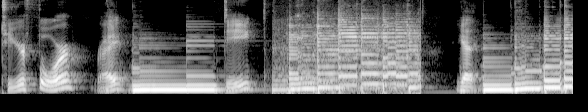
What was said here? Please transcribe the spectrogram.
To your four, right? D. You got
